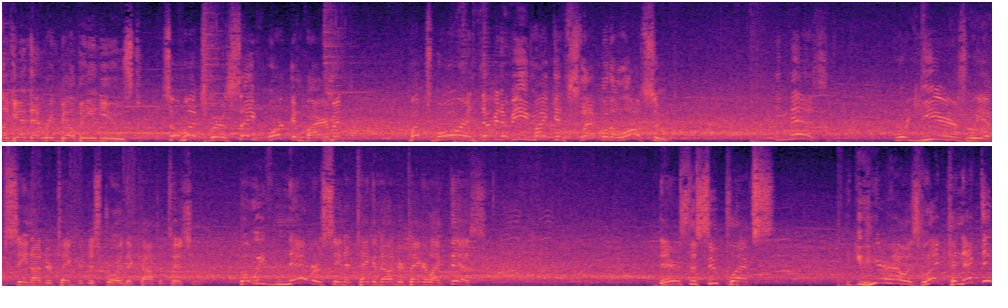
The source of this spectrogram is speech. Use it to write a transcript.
Again, that ring bell being used. So much for a safe work environment. Much more, and WWE might get slapped with a lawsuit. He missed. For years, we have seen Undertaker destroy the competition. But we've never seen it taken to Undertaker like this. There's the suplex. Did you hear how his leg connected?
